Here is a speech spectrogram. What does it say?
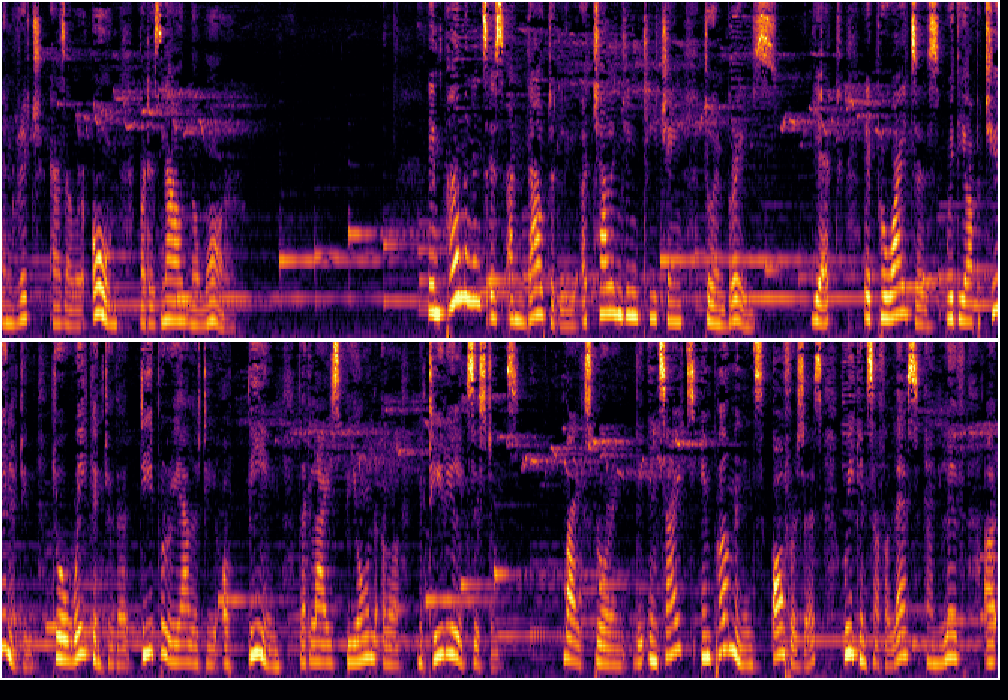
and rich as our own, but is now no more. Impermanence is undoubtedly a challenging teaching to embrace. Yet, it provides us with the opportunity to awaken to the deeper reality of being that lies beyond our material existence. By exploring the insights impermanence offers us, we can suffer less and live a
